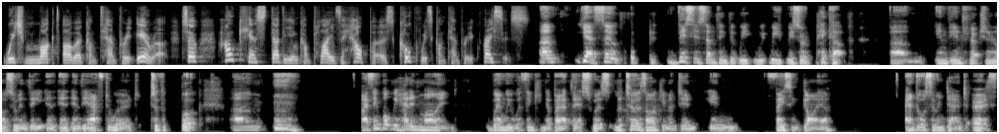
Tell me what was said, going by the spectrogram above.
which marked our contemporary era. So how can studying compliance help us cope with contemporary crisis? Um, yeah, so this is something that we, we, we sort of pick up um, in the introduction and also in the in, in the afterword to the book. Um, I think what we had in mind when we were thinking about this was Latour's argument in in facing Gaia and also in Down to Earth,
